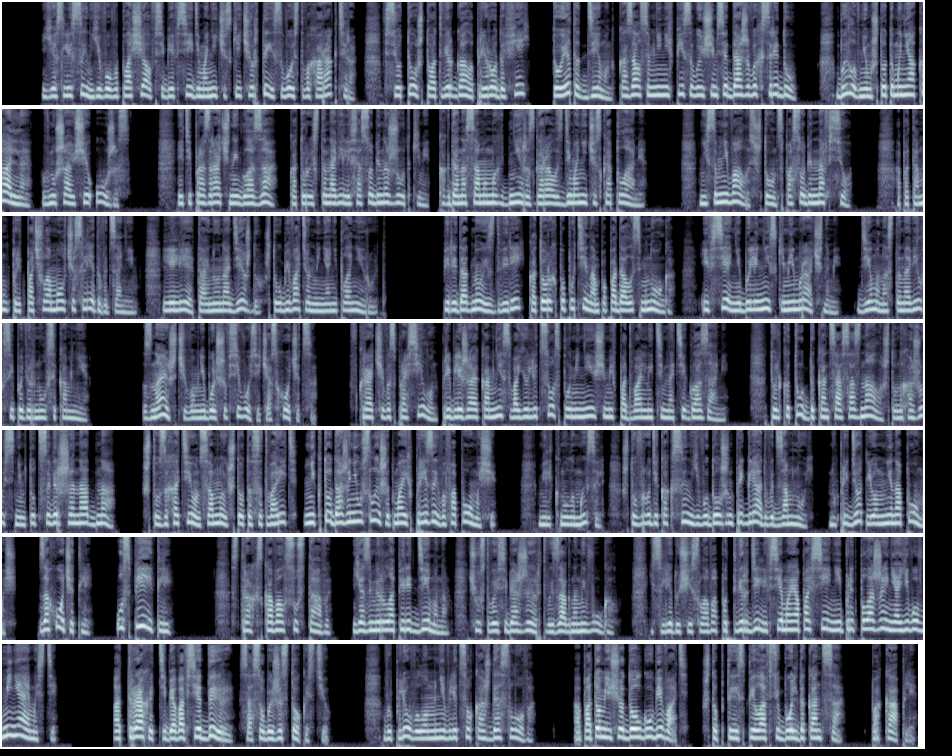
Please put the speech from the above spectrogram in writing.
Если сын его воплощал в себе все демонические черты и свойства характера, все то, что отвергала природа фей, то этот демон казался мне не вписывающимся даже в их среду. Было в нем что-то маниакальное, внушающее ужас. Эти прозрачные глаза, которые становились особенно жуткими, когда на самом их дне разгоралось демоническое пламя. Не сомневалась, что он способен на все, а потому предпочла молча следовать за ним, лелея тайную надежду, что убивать он меня не планирует. Перед одной из дверей, которых по пути нам попадалось много, и все они были низкими и мрачными, демон остановился и повернулся ко мне. «Знаешь, чего мне больше всего сейчас хочется?» Вкратчиво спросил он, приближая ко мне свое лицо с пламенеющими в подвальной темноте глазами. Только тут до конца осознала, что нахожусь с ним тут совершенно одна, что захоти он со мной что-то сотворить, никто даже не услышит моих призывов о помощи. Мелькнула мысль, что вроде как сын его должен приглядывать за мной, но придет ли он мне на помощь? Захочет ли? Успеет ли? Страх сковал суставы, я замерла перед демоном, чувствуя себя жертвой, загнанной в угол. И следующие слова подтвердили все мои опасения и предположения о его вменяемости. «Оттрахать тебя во все дыры с особой жестокостью!» Выплевывал он мне в лицо каждое слово. «А потом еще долго убивать, чтоб ты испила всю боль до конца, по капле».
